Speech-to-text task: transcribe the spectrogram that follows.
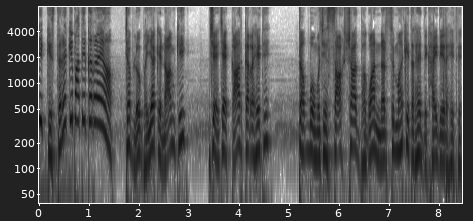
ये किस तरह की बातें कर रहे हैं आप? जब लोग भैया के नाम की जय जयकार कर रहे थे, तब वो मुझे साक्षात भगवान नरसिम्हा की तरह दिखाई दे रहे थे।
